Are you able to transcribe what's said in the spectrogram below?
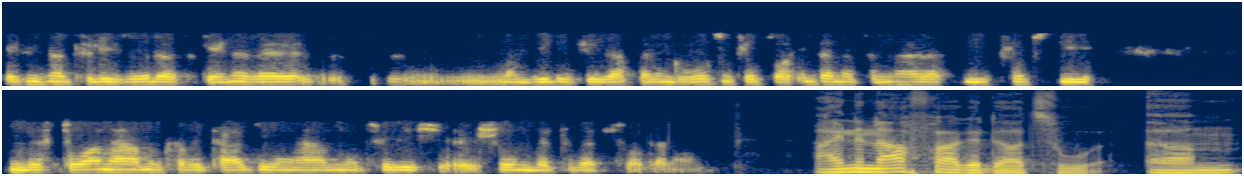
es ist natürlich so, dass generell, ist, man sieht es, wie gesagt, bei den großen Clubs auch international, dass die Clubs, die Investoren haben und Kapitalzugang haben, natürlich schon Wettbewerbsvorteile haben. Eine Nachfrage dazu. Ähm,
